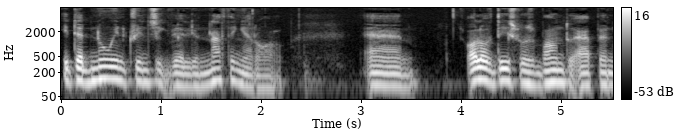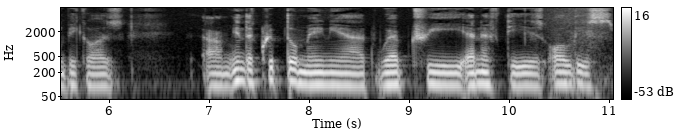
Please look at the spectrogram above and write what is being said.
It had no intrinsic value, nothing at all. And all of this was bound to happen because um, in the crypto mania, Web3, NFTs, all these,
